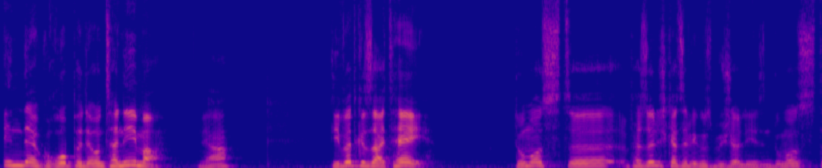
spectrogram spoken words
in der Gruppe der Unternehmer, ja. Die wird gesagt, hey, du musst äh, Persönlichkeitsentwicklungsbücher lesen, du musst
